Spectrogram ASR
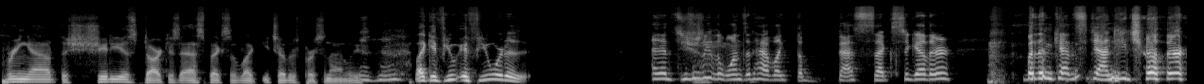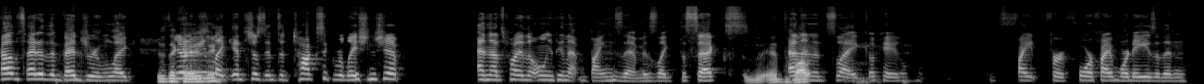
bring out the shittiest, darkest aspects of like each other's personalities? Mhm. Like if you if you were to And it's usually the ones that have like the best sex together, but then can't stand each other outside of the bedroom. Like, is you that know what I mean? Like, it's just it's a toxic relationship, and that's probably the only thing that binds them is like the sex. The And vol- then it's like, okay, fight for four or five more days, and then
